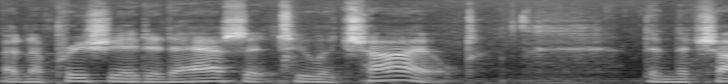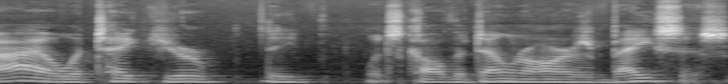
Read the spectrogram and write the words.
an appreciated asset to a child, then the child would take your the what's called the donor's basis.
